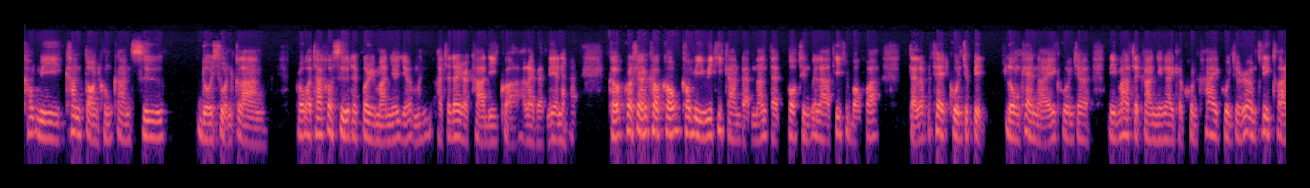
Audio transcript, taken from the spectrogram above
เขามีขั้นตอนของการซื้อโดยส่วนกลาง เพราะว่าถ้าเขาซื้อในปริมาณเยอะๆ มันอาจจะได้ราคาดีกว่าอะไรแบบนี้นะฮะเขาเพราะฉะนั้นเขาเขาเขามีวิธีการแบบนั้น แต่พอถึงเวลาที่จะบอกว่า แต่ละประเทศควรจะปิดลงแค่ไหน ควรจะมีมาตรการยังไงกับคนไข้ ควรจะเริ่มคลี่คลาย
